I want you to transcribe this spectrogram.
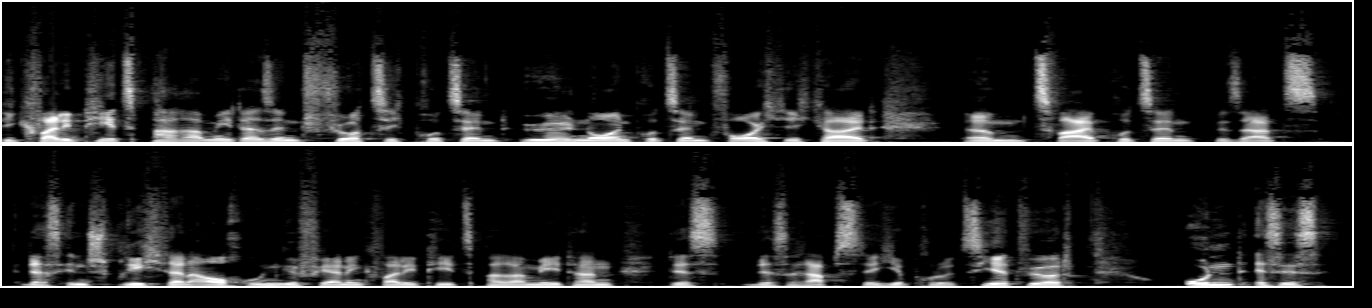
Die Qualitätsparameter sind 40 Prozent Öl, 9 Prozent Feuchtigkeit, ähm, 2% Besatz. Das entspricht dann auch ungefähr den Qualitätsparametern des, des Raps, der hier produziert wird. Und es ist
